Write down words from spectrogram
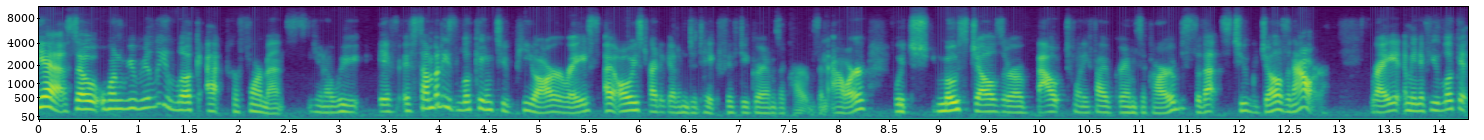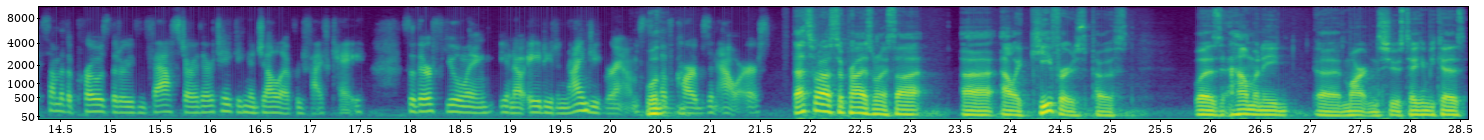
Yeah. So when we really look at performance, you know, we if if somebody's looking to PR a race, I always try to get them to take 50 grams of carbs an hour, which most gels are about 25 grams of carbs. So that's two gels an hour. Right. I mean, if you look at some of the pros that are even faster, they're taking a gel every 5K. So they're fueling, you know, 80 to 90 grams Well- of carbs an hour. That's what I was surprised when I saw uh, Allie Kieffer's post was how many uh, Maurtens she was taking because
